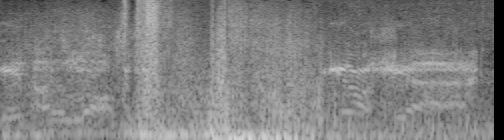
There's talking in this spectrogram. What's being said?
Target unlocked. Gotcha!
